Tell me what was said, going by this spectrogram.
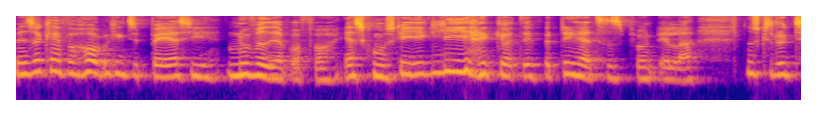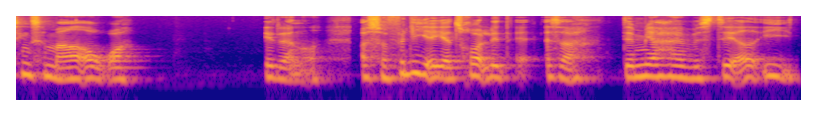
men så kan jeg forhåbentlig kigge tilbage og sige, nu ved jeg hvorfor. Jeg skulle måske ikke lige have gjort det på det her tidspunkt, eller nu skal du ikke tænke så meget over, et eller andet. Og så fordi, at jeg tror lidt, altså dem jeg har investeret i,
